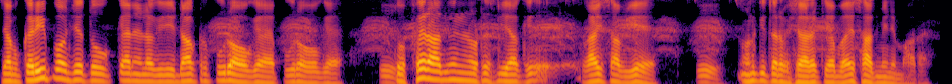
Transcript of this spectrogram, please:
جب قریب پہنچے تو کہنے لگے جی ڈاکٹر پورا ہو گیا ہے پورا ہو گیا ہے۔ تو پھر آدمی نے نوٹس لیا کہ غازی صاحب یہ ہے۔ ان کی طرف اشارہ کیا بھائی اس آدمی نے مارا ہے۔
